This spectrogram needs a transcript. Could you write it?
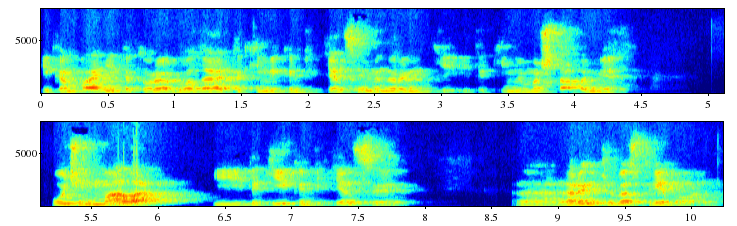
и компаний, которые обладают такими компетенциями на рынке и такими масштабами, очень мало, и такие компетенции э, на рынке востребованы.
